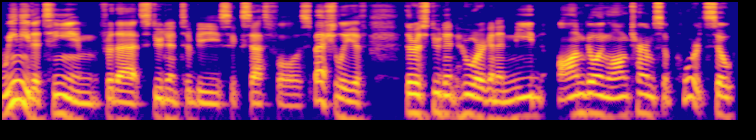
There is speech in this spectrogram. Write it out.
we need a team for that student to be successful, especially if they're a student who are going to need ongoing long-term support. So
